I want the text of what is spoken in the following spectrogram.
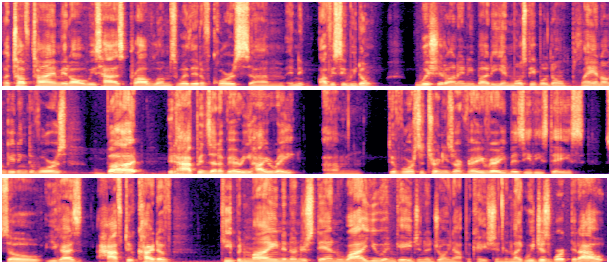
a tough time. It always has problems with it of course. Um, and obviously we don't wish it on anybody and most people don't plan on getting divorced. But it happens at a very high rate. Um, divorce attorneys are very very busy these days. So you guys have to kind of keep in mind and understand why you engage in a joint application. And like we just worked it out.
